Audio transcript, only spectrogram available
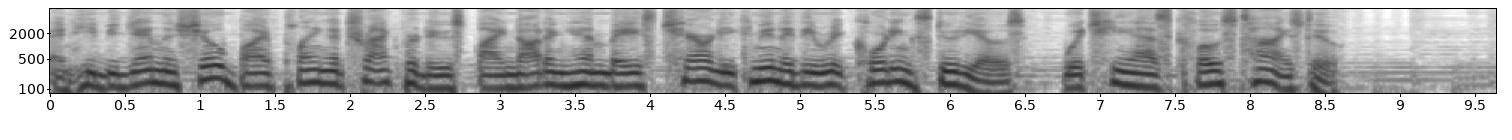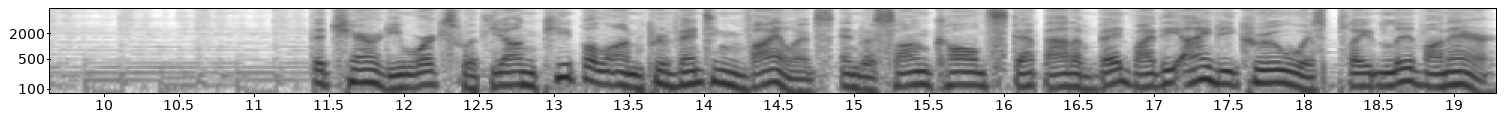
And he began the show by playing a track produced by Nottingham-based charity Community Recording Studios, which he has close ties to. The charity works with young people on preventing violence and a song called Step Out of Bed by the Ivy Crew was played live on air.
